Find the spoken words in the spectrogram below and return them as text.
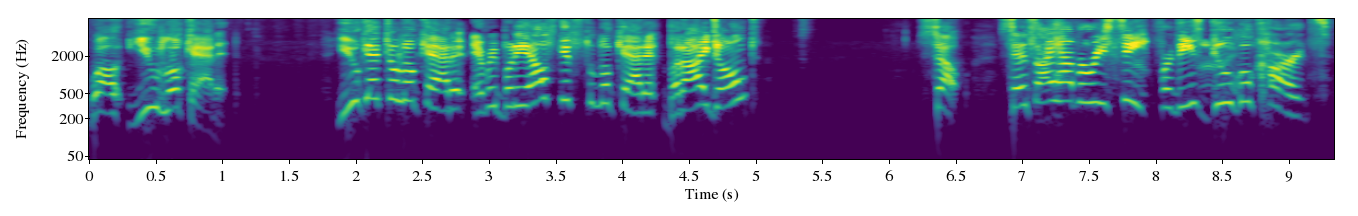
Well, you look at it. You get to look at it. Everybody else gets to look at it, but I don't. So, since I have a receipt for these Google cards,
